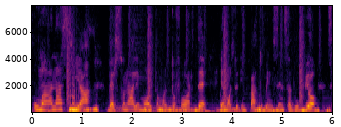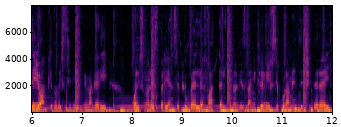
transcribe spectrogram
umana sia personale molto molto forte e molto d'impatto, quindi senza dubbio se io anche dovessi dirvi magari quali sono le esperienze più belle fatte all'interno di Islamic Relief, sicuramente citerei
